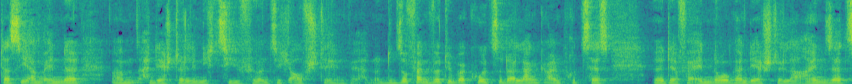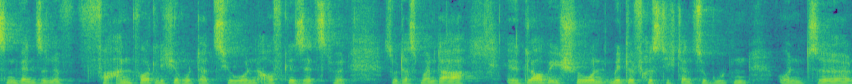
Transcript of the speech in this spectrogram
dass sie am Ende ähm, an der Stelle nicht zielführend sich aufstellen werden. Und insofern wird über kurz oder lang ein Prozess äh, der Veränderung an der Stelle einsetzen, wenn so eine verantwortliche Rotation aufgesetzt wird, so dass man da, äh, glaube ich, schon mittelfristig dann zu guten und äh,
